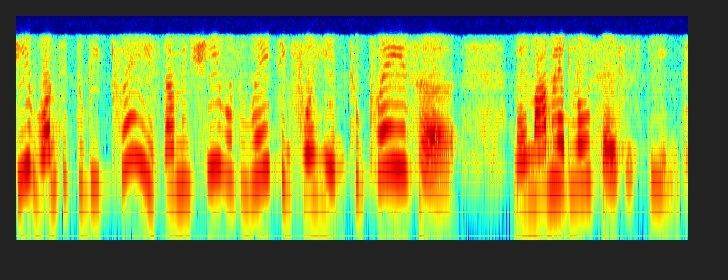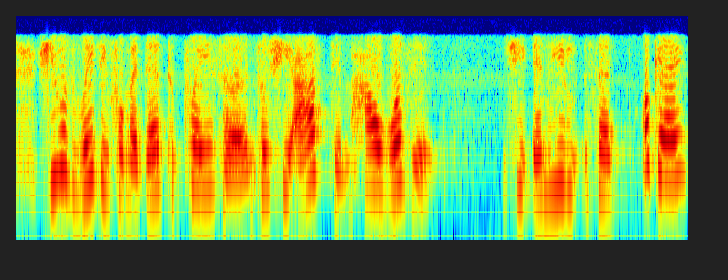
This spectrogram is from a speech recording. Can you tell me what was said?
she wanted to be praised. I mean, she was waiting for him to praise her. My mom had low self esteem. She was waiting for my dad to praise her, and so she asked him, "How was it?" She and he said, "Okay,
